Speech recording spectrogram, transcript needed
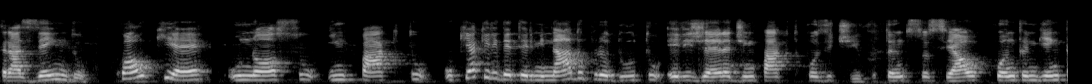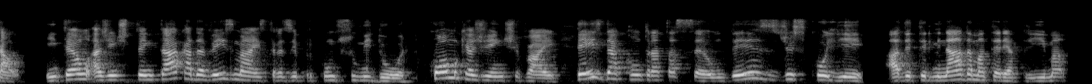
trazendo qual que é o nosso impacto, o que aquele determinado produto ele gera de impacto positivo, tanto social quanto ambiental. Então, a gente tentar cada vez mais trazer para o consumidor como que a gente vai, desde a contratação, desde escolher a determinada matéria-prima,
